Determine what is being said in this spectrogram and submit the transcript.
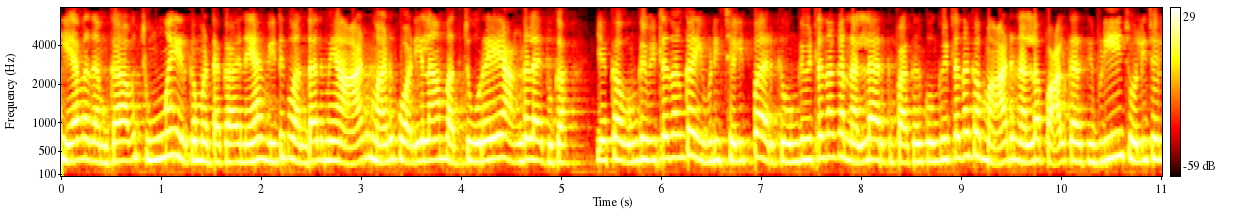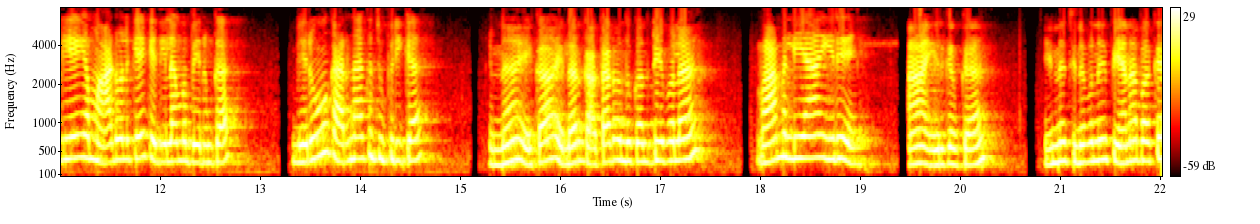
தேவைதாம்க்கா. அவள் சும்மா இருக்க மாட்டாக்கா. ஏன் வீட்டுக்கு வந்தாலுமே ஆடு மாடு கொடியெல்லாம் பார்த்துட்டு ஒரே அங்கலாய்ப்புக்கா ஏக்கா உங்க வீட்டில் தான்க்கா இப்படி செழிப்பா இருக்கு. உங்க வீட்டில் தான்க்கா நல்லா இருக்கு பார்க்குறதுக்கு. உங்க வீட்டில் தான்க்கா மாடு நல்லா பால் கறக்கு. இப்படி சொல்லி சொல்லியே என் மாடுகளுக்கே கெதிலாம போயிரும்க்கா. வெறும் கருணாக்கு சுப்பிரிக்க என்ன ஏக்கா எல்லாரும் காத்தாட வந்து உட்காந்துட்டே போல? வாமல்லையா இரு. ஆ இருக்கக்கா என்ன சின்ன பொண்ணு பேனா பார்க்க?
